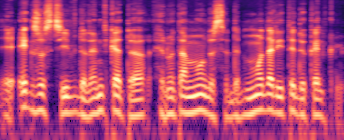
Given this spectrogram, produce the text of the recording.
et exhaustive de l'indicateur et notamment de ses modalités de calcul.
